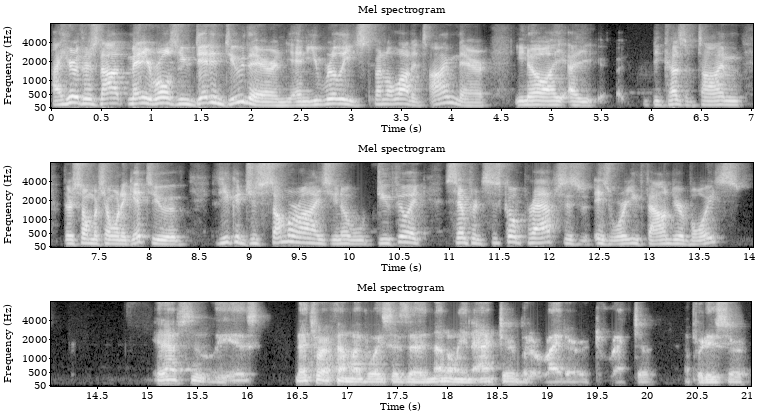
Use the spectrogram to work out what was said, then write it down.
I hear there's not many roles you didn't do there, and and you really spent a lot of time there. You know, I, I because of time, there's so much I want to get to. If, if you could just summarize, you know, do you feel like San Francisco perhaps is is where you found your voice? It absolutely is that's where I found my voice as a not only an actor, but a writer, a director, a producer.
